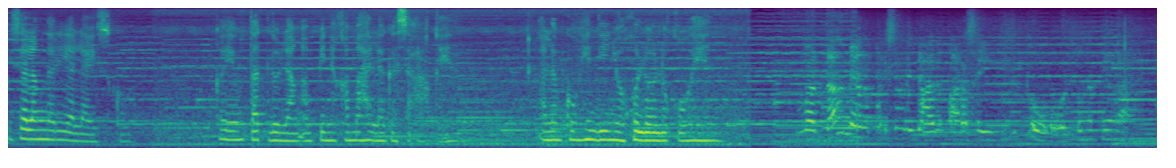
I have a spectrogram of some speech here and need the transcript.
Isa lang na-realize ko. Kayong tatlo lang ang pinakamahalaga sa akin. Alam kong hindi niyo ako lolokohin. Madam, meron pa isang regalo para sa iyo dito. Ito na tira.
